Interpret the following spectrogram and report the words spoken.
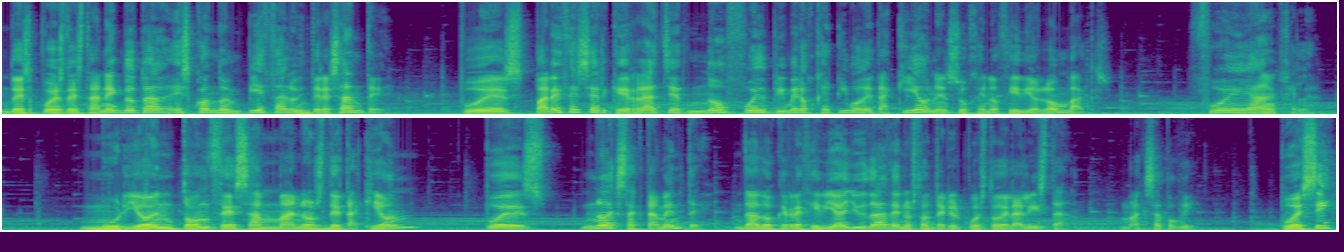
Después de esta anécdota es cuando empieza lo interesante, pues parece ser que Ratchet no fue el primer objetivo de Tachyon en su genocidio Lombax. Fue Angela. ¿Murió entonces a manos de Tachyon? Pues no exactamente, dado que recibió ayuda de nuestro anterior puesto de la lista, Max Apogee. Pues sí,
